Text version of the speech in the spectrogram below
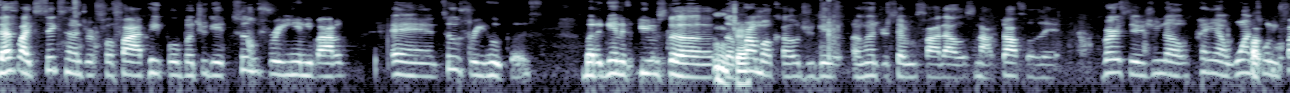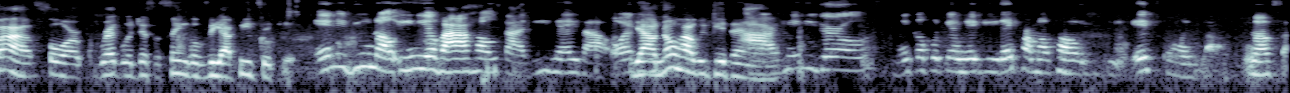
That's like six hundred for five people, but you get two free henny bottles and two free hookahs. But again, if you use the the Okay. promo code, you get one hundred seventy five dollars knocked off of that. Versus, you know, paying one twenty five for regular just a single VIP ticket. And if you know any of our hosts, our DJs, our artists, Y'all know how we get down. our Henny girls, link up with them. They give you their promo code. You get extra money off. You know, so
